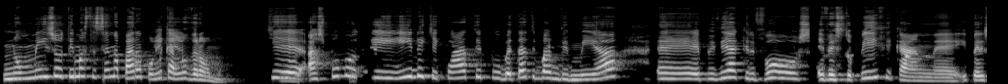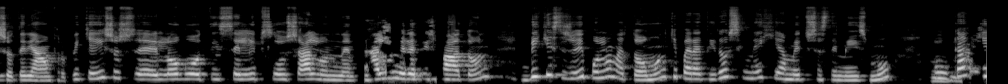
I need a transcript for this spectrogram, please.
Νομίζω ότι είμαστε σε ένα πάρα πολύ καλό δρόμο. Και ναι. ας πούμε ότι είναι και κάτι που μετά την πανδημία, ε, επειδή ακριβώς ευαισθητοποιήθηκαν ε, οι περισσότεροι άνθρωποι και ίσως ε, λόγω της ελλείψεως άλλων, ε, άλλων ερεθισμάτων, μπήκε στη ζωή πολλών ατόμων και παρατηρώ συνέχεια με τους ασθενείς μου, που mm κάποιοι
